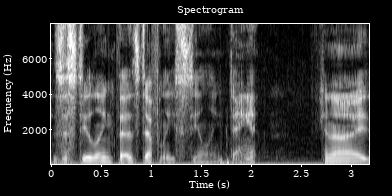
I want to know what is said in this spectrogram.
is this stealing? That is definitely stealing. Dang it. Can I...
